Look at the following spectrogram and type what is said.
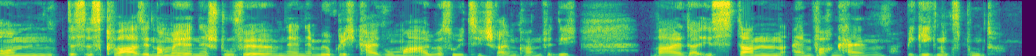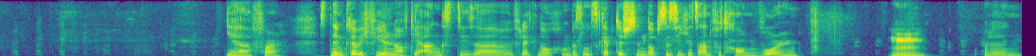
Und das ist quasi nochmal eine Stufe, eine, eine Möglichkeit, wo man über Suizid schreiben kann, finde ich. Weil da ist dann einfach mhm. kein Begegnungspunkt. Ja, voll. Es nimmt, glaube ich, vielen auch die Angst, die vielleicht noch ein bisschen skeptisch sind, ob sie sich jetzt anvertrauen wollen. Mhm. Oder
